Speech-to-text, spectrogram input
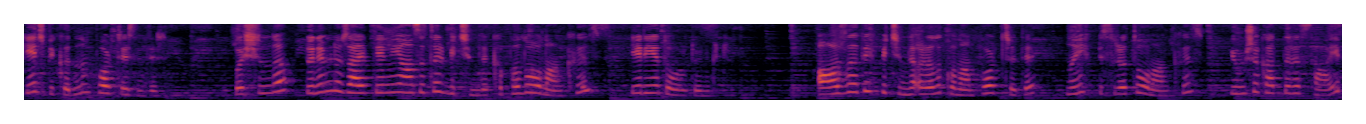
Genç bir kadının portresidir. Başında dönemin özelliklerini yansıtır biçimde kapalı olan kız geriye doğru dönüktür. Ağzı hafif biçimde aralık olan portrede naif bir suratı olan kız yumuşak hatlara sahip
